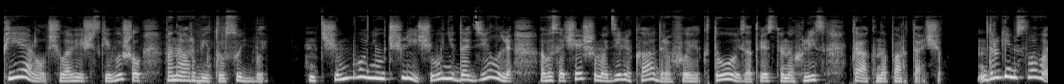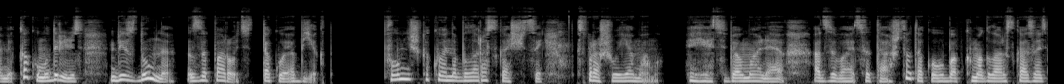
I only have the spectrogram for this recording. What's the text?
Перл человеческий вышел на орбиту судьбы? Чему не учли, чего не доделали в высочайшем отделе кадров, и кто из ответственных лиц так напортачил? Другими словами, как умудрились бездумно запороть такой объект? «Помнишь, какой она была рассказчицей?» — спрашиваю я маму. «Я тебя умоляю», — отзывается та. «Что такого бабка могла рассказать?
